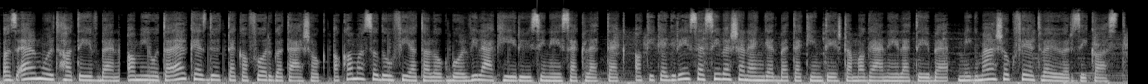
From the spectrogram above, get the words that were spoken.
Az elmúlt hat évben, amióta elkezdődtek a forgatások, a kamaszodó fiatalokból világhírű színészek lettek, akik egy része szívesen enged betekintést a magánéletébe, míg mások féltve őrzik azt.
